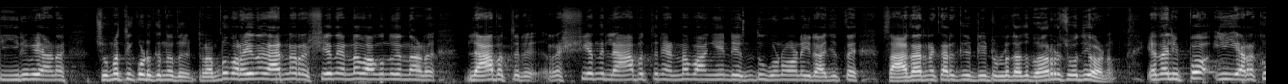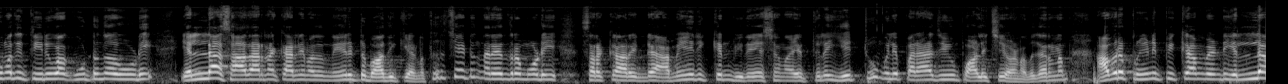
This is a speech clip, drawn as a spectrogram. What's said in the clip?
തീരുവയാണ് ചുമത്തി കൊടുക്കുന്നത് ട്രംപ് പറയുന്ന കാരണം റഷ്യയിൽ എണ്ണ വാങ്ങുന്നു എന്നാണ് ലാഭത്തിന്. റഷ്യയിൽ നിന്ന് ലാഭത്തിന് എണ്ണ വാങ്ങിയതിന്റെ എന്ത് ഗുണമാണ് ഈ രാജ്യത്തെ സാധാരണക്കാർക്ക് കിട്ടിയിട്ടുള്ളത്? അത് വേറൊരു ചോദ്യമാണ്. എന്നാൽ ഇപ്പോൾ ഈ ഇറക്കുമതി തീരുവ കൂട്ടുന്നതുകൂടി എല്ലാ സാധാരണക്കാരനെയും അത് നേരിട്ട് ബാധിക്കുകയാണ്. തീർച്ചയായിട്ടും നരേന്ദ്രമോദി സർക്കാരിന്റെ അമേരിക്കൻ വിദേശ നയത്തിലെ ഏറ്റവും വലിയ പരാജയവും പാളിച്ചയുമാണത് കാരണം അവരെ പ്രീണിപ്പിക്കാൻ വേണ്ടി എല്ലാ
